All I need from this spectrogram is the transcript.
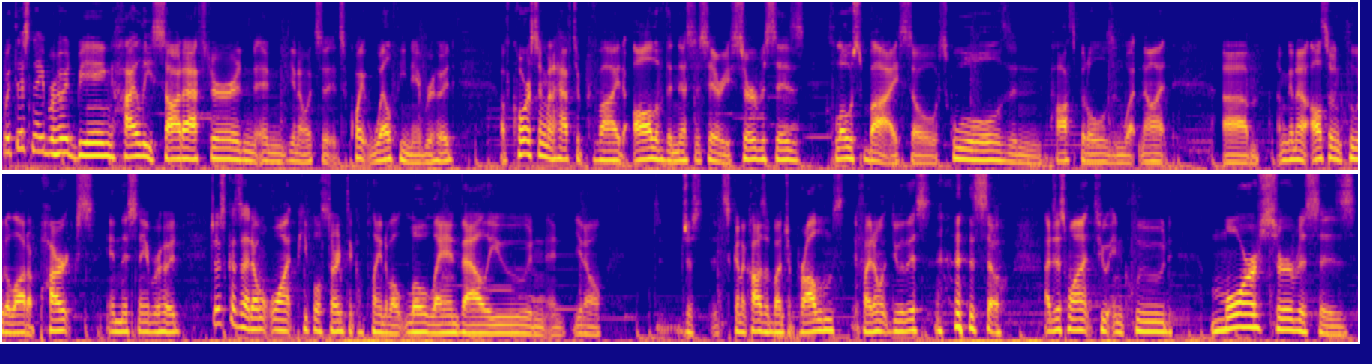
With this neighborhood being highly sought after and, and you know, it's a, it's a quite wealthy neighborhood, of course I'm going to have to provide all of the necessary services close by, so schools and hospitals and whatnot. Um, I'm going to also include a lot of parks in this neighborhood, just because I don't want people starting to complain about low land value and, and you know, just it's going to cause a bunch of problems if I don't do this. so I just want to include more services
